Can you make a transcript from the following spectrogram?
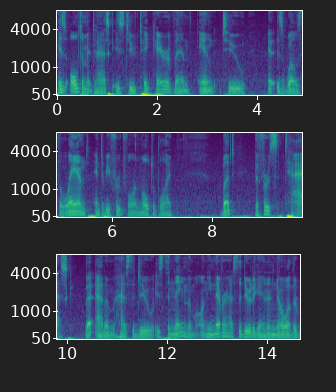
His ultimate task is to take care of them and to as well as the land and to be fruitful and multiply. But the first task that Adam has to do is to name them all, and he never has to do it again, and no other,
